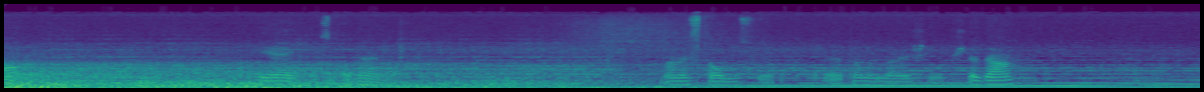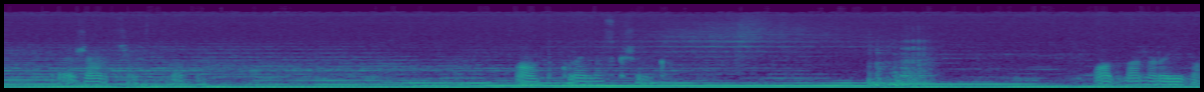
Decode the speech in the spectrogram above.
O! Pięknie, spodenki. Mamy. E, To nam na razie nie przyda. Żarcie, dobra. O, to kolejna skrzynka. O, dwa żarliwa.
